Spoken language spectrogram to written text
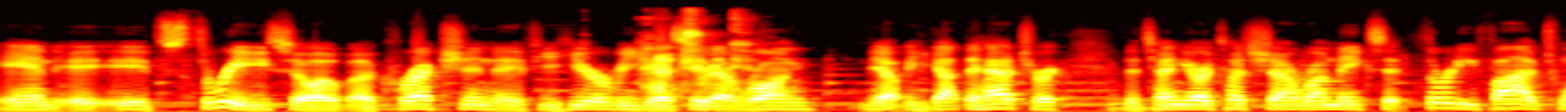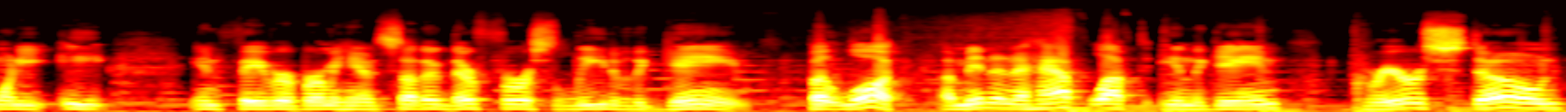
and it, it's three. So a, correction if you hear me I say that wrong. Yep, he got the hat trick. The 10 yard touchdown run makes it 35 28 in favor of Birmingham Southern, their first lead of the game. But look, a minute and a half left in the game. Greer Stone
